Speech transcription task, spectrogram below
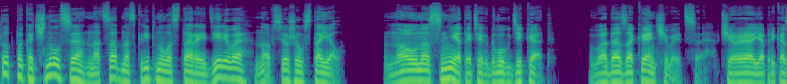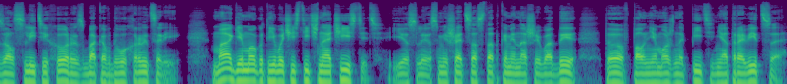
Тот покачнулся, надсадно скрипнуло старое дерево, но все же устоял. «Но у нас нет этих двух декад. Вода заканчивается. Вчера я приказал слить и хор из баков двух рыцарей. Маги могут его частично очистить. Если смешать с остатками нашей воды, то вполне можно пить и не отравиться.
